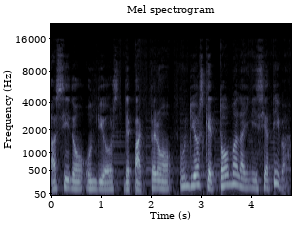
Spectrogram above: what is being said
ha sido un Dios de pacto, pero un Dios que toma la iniciativa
